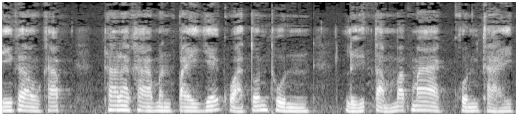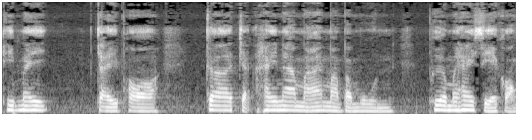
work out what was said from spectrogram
นี้ก็เอาครับ ถ้าราคามันไปเยอะกว่าต้นทุน หรือต่ำมากๆ คนขายที่ไม่ใจพอ ก็จะให้หน้าม้ามาประมูล เพื่อไม่ให้เสียของ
